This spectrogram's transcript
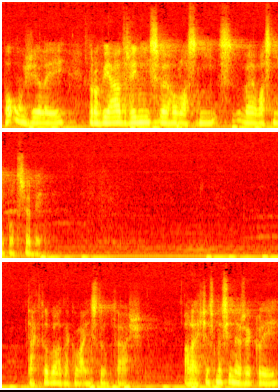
použili pro vyjádření svého vlastní, své vlastní potřeby. Tak to byla taková instruktáž. Ale ještě jsme si neřekli,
